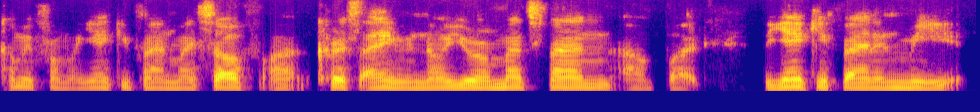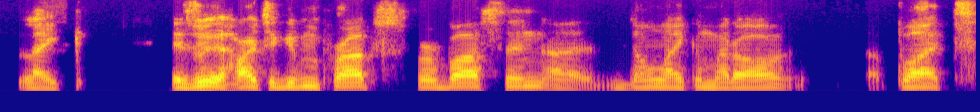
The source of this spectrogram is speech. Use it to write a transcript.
coming from a Yankee fan myself, uh, Chris. I didn't even know you were a Mets fan, uh, but the Yankee fan in me, like, it's really hard to give him props for Boston. Uh, don't like him at all, but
